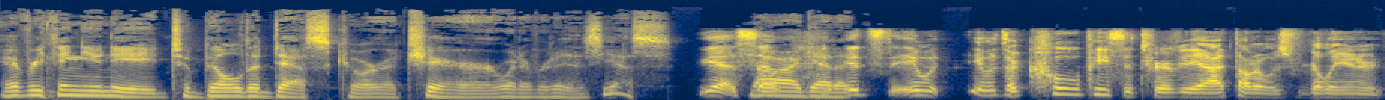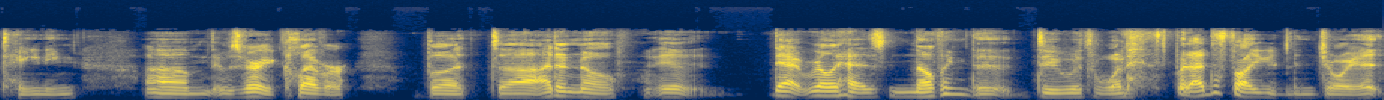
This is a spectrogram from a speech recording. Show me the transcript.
Everything you need to build a desk or a chair or whatever it is. Yes. Yeah, so I get it. It's it it was a cool piece of trivia. I thought it was really entertaining. Um, it was very clever, but uh, I don't know. It, that really has nothing to do with what is, but I just thought you'd enjoy it.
